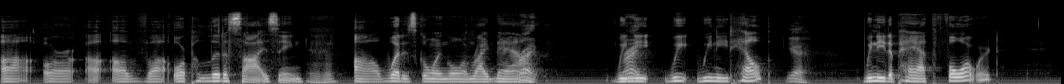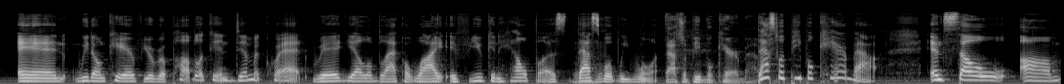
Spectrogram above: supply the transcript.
uh, or uh, of uh, or politicizing uh, what is going on right now. Right. We Right. need we we need help. yeah We need a path forward. And we don't care if you're Republican, Democrat, red, yellow, black, or white. If you can help us, that's what we want. that's what people care about That's what people care about. And so, um,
